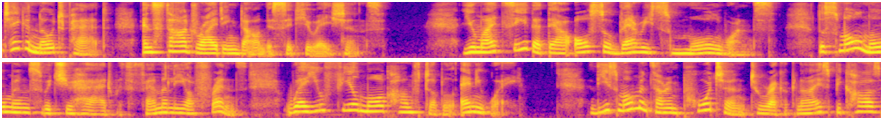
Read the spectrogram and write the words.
Take a notepad and start writing down the situations. You might see that there are also very small ones. The small moments which you had with family or friends, where you feel more comfortable anyway. These moments are important to recognize because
